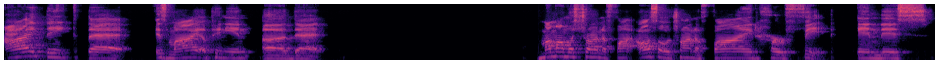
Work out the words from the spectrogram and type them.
I think that is my opinion uh, that my mom was trying to find also trying to find her fit in this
